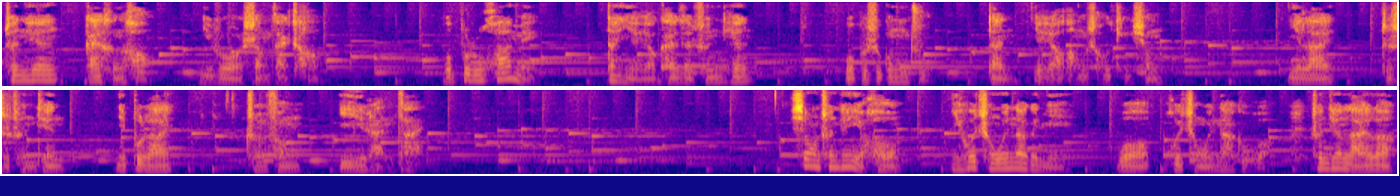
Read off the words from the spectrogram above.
春天该很好，你若尚在场。我不如花美，但也要开在春天。我不是公主，但也要昂首挺胸。你来，这是春天；你不来，春风依然在。希望春天以后，你会成为那个你，我会成为那个我。春天来了，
